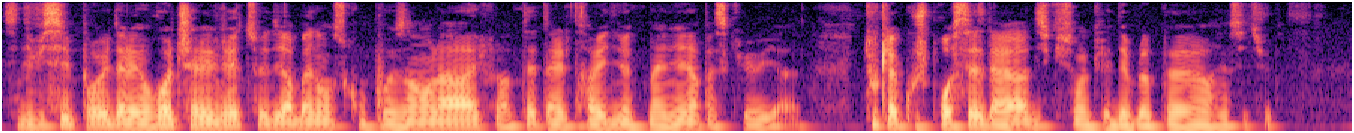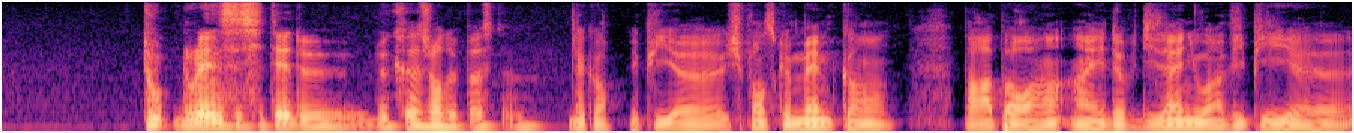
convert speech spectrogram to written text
c'est difficile pour lui d'aller re-challenger, de se dire, bah non, ce composant-là, il faudra peut-être aller le travailler d'une autre manière parce qu'il y a toute la couche process derrière, discussion avec les développeurs, et ainsi de suite. D'où la nécessité de, de, créer ce genre de poste. D'accord. Et puis, euh, je pense que même quand, par rapport à un, head of design ou un VP euh,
